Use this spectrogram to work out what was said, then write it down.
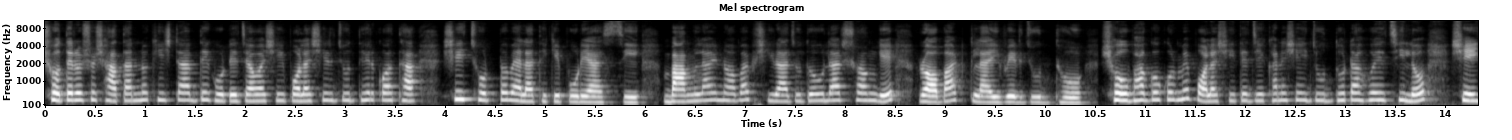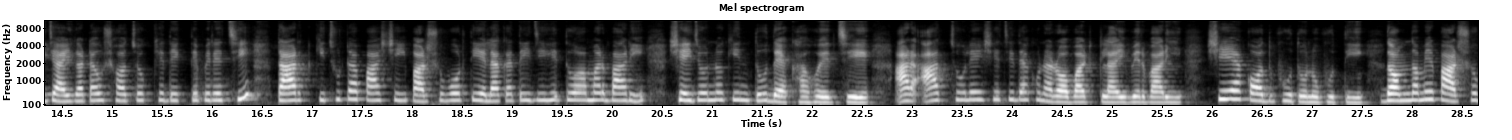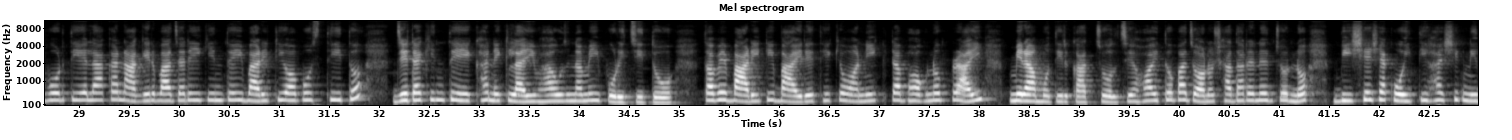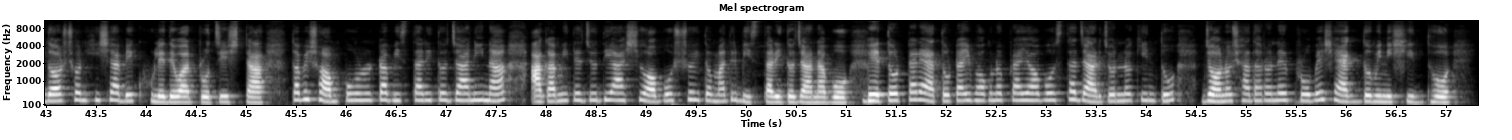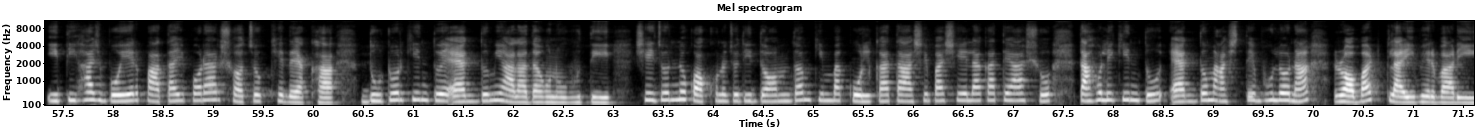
সতেরোশো সাতান্ন খ্রিস্টাব্দে ঘটে যাওয়া সেই পলাশির যুদ্ধের কথা সেই ছোট্টবেলা থেকে পড়ে আসছি। বাংলায় নবাব সিরাজউদৌলার সঙ্গে রবার্ট ক্লাইভের যুদ্ধ। সৌভাগ্যক্রমে পলাশিতে যেখানে সেই যুদ্ধটা হয়েছিল, সেই জায়গাটাও সচক্ষে দেখতে পেরেছি। তার কিছুটা পাশেই পার্শ্ববর্তী এলাকাতেই যেহেতু আমার বাড়ি, সেই জন্য কিন্তু দেখা হয়েছে। আর আজ চলে এসেছি দেখো না রবার্ট ক্লাইভের বাড়ি। সে এক অদ্ভুত অনুভূতি। দমদমের পার্শ্ববর্তী এলাকা নাগের বাজারেই কিন্তু এই বাড়িটি অবস্থিত, যেটা কিন্তু এখানে ক্লাইভ হাউস নামেই পরিচিত। তবে বাড়িটি বাইরে থেকে অনেকটা ভগ্নপ্রায় মেরামতির কাজ চলছে। হয়তো বা জনসাধারণের জন্য বিশেষ এক ঐতিহাসিক নিদর্শন হিসাবে খুলে দেওয়ার প্রচেষ্টা। তবে সম্পূর্ণটা বিস্তারিত জানি না। আগামীতে যদি আসি, অবশ্যই তোমাদের বিস্তারিত জানাব। ভেতরটার এতটাই ভগ্নপ্রায় অবস্থা, যার জন্য কিন্তু জনসাধারণের প্রবেশ একদমই নিষিদ্ধ। ইতিহাস বইয়ের পাতায় পড়া আর সচক্ষে দেখা দুটোর কিন্তু একদমই আলাদা অনুভূতি। সেই জন্য কখনো যদি দমদম কিংবা কলকাতা আশেপাশে এলাকাতে আসো, তাহলে কিন্তু একদম আসতে ভুলো না রবার্ট ক্লাইভের বাড়ি।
